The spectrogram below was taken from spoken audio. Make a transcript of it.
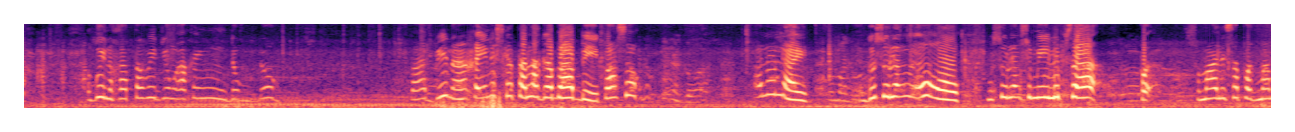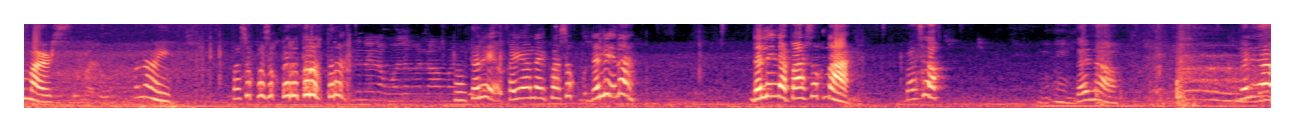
Agoy, nakatawid yung aking dugdog. Babi, nakakainis ka talaga, Babi. Pasok. Anong ginagawa? Ano, Nay? Gusto lang, oo. Gusto lang sumilip sa, pa, sumali sa pagmamars. Anay, pasok, pasok, tara, tara, tara. Na. Oh, dali, kaya nay, pasok, dali na. Dali na, pasok na. Pasok. Mm-mm, dali na. Dali na.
